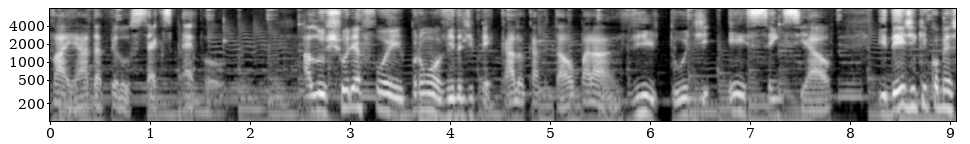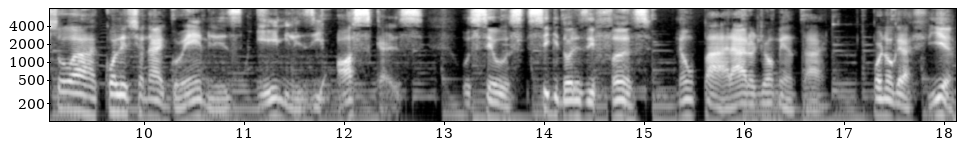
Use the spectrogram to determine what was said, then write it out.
vaiada pelo sex apple. A luxúria foi promovida de pecado capital para virtude essencial. E desde que começou a colecionar Grammys, Emmys e Oscars, os seus seguidores e fãs não pararam de aumentar. Pornografia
